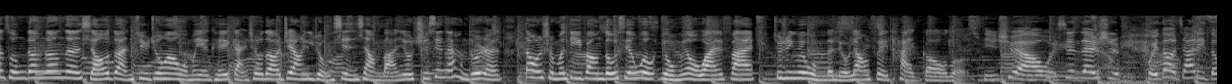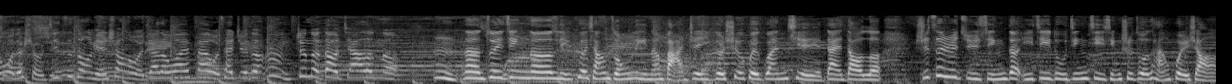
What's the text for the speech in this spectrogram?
那从刚刚的小短剧中啊，我们也可以感受到这样一种现象吧，就是现在很多人到什么地方都先问有没有 WiFi，就是因为我们的流量费太高了。的确啊，我现在是回到家里，等我的手机自动连上了我家的 WiFi，我才觉得嗯，真的到家了呢。嗯，那最近呢，李克强总理呢，把这一个社会关切也带到了十四日举行的一季度经济形势座谈会上。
